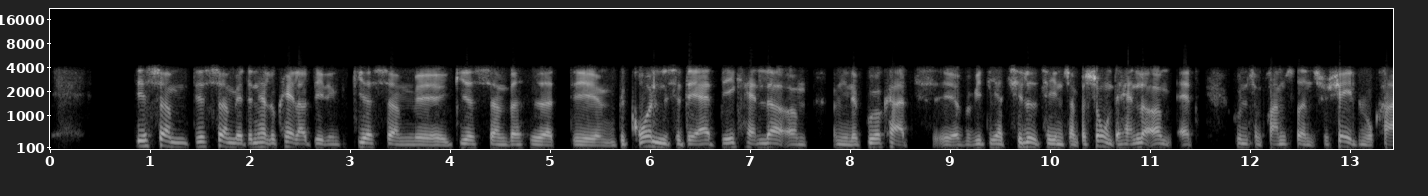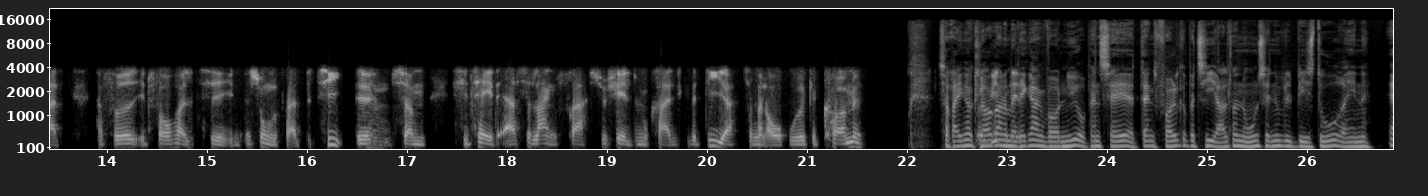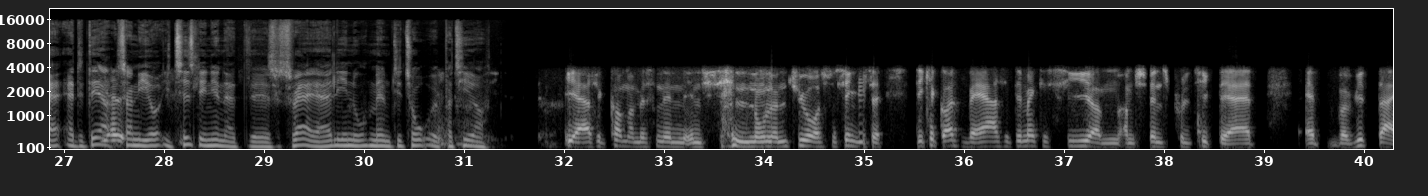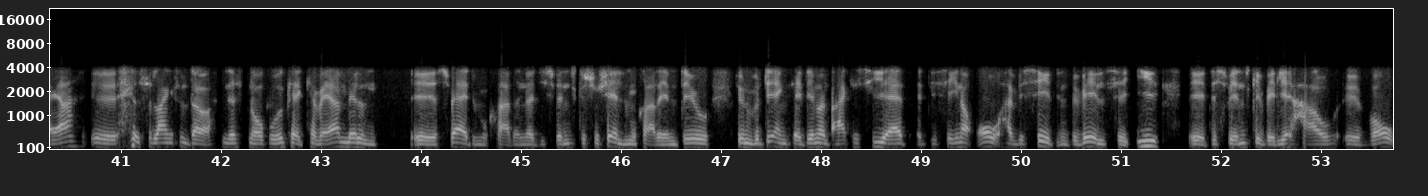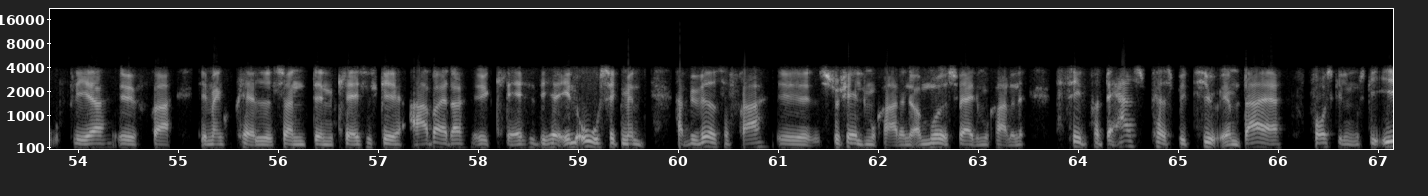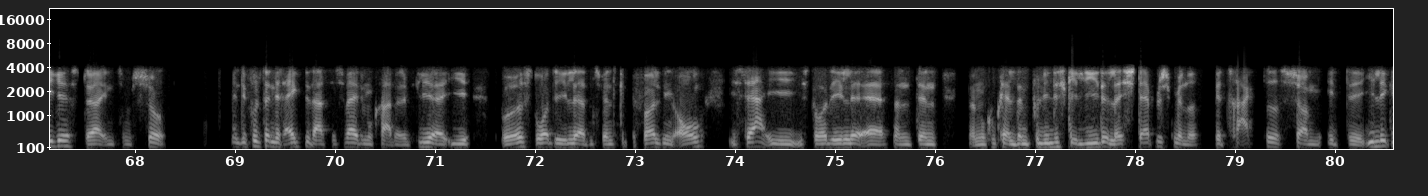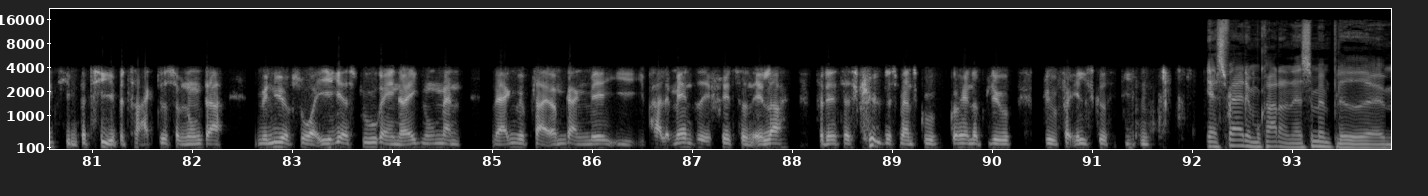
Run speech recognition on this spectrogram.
det, som, det, som øh, den her lokalafdeling giver som, øh, giver som hvad hedder det, øh, begrundelse, det er, at det ikke handler om, om Nina Burkhardt, øh, hvorvidt de har tillid til hende som person. Det handler om, at hun som fremtrædende socialdemokrat har fået et forhold til en person fra et parti, øh, som, citat, er så langt fra socialdemokratiske værdier, som man overhovedet kan komme. Så ringer klokkerne med dengang, hvor Nyrup han sagde, at Dansk Folkeparti aldrig nogensinde vil blive stuerene. Er, er det der ja. sådan i, i tidslinjen, at uh, Sverige er lige nu mellem de to uh, partier? Ja, altså kommer med sådan en, en, en nogenlunde 20 års forsinkelse. Det kan godt være, altså det man kan sige om, om svensk politik, det er, at, at hvorvidt der er øh, så langt som der næsten overhovedet kan, kan være mellem øh, Sverigedemokraterne og de svenske socialdemokrater, jamen det er jo det er en vurdering af det, man bare kan sige, er, at, at de senere år har vi set en bevægelse i øh, det svenske vælgerhav, øh, hvor flere øh, fra det, man kunne kalde sådan den klassiske arbejderklasse, det her LO-segment, har bevæget sig fra øh, Socialdemokraterne og mod Sverigedemokraterne. Set fra deres perspektiv, jamen der er forskellen måske ikke større end som så. Men det er fuldstændig rigtigt, at altså, Sverigedemokraterne bliver i både store dele af den svenske befolkning og især i, i store dele af sådan den, hvad man kunne kalde den politiske elite eller establishmentet betragtet som et øh, illegitimt parti, betragtet som nogen, der med nyopsord ikke er stueren og ikke nogen, man hverken vil pleje omgang med i, i parlamentet i fritiden, eller for den sags skyld, hvis man skulle gå hen og blive, blive forelsket i den. Ja, Sverigedemokraterne er simpelthen blevet... Øh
